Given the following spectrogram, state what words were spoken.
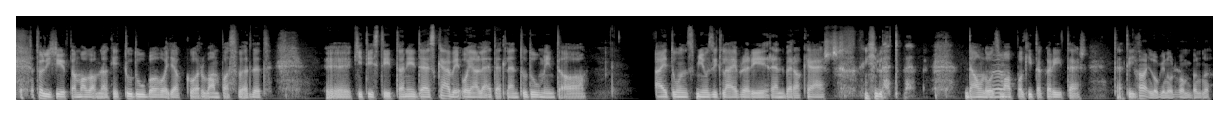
föl is írtam magamnak egy tudóba, hogy akkor van passwordot kitisztítani, de ez kb. olyan lehetetlen tudó, mint a iTunes Music Library rendberakás, illetve downloads mappa kitakarítás. Tehát így, Hány loginod van benne?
